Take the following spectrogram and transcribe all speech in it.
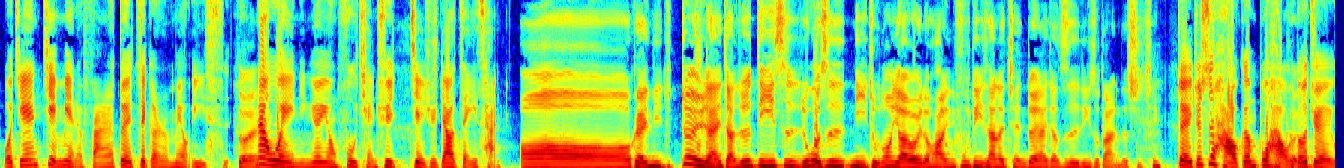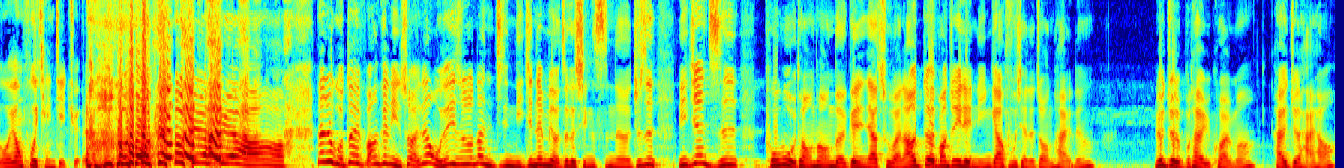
我今天见面了，反而对这个人没有意思，对，那我也宁愿用付钱去解决掉这一餐。哦，OK，你对于来讲就是第一次，如果是你主动邀约的话，你付第一餐的钱对你来讲是理所当然的事情。对，就是好跟不好，我都觉得我用付钱解决了。OK OK，好好好。那如果对方跟你说，那我的意思说，那你你今天没有这个心思呢？就是你今天只是普普通通的跟人家出来，然后对方就一脸你应该要付钱的状态呢？你会觉得不太愉快吗？还是觉得还好？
